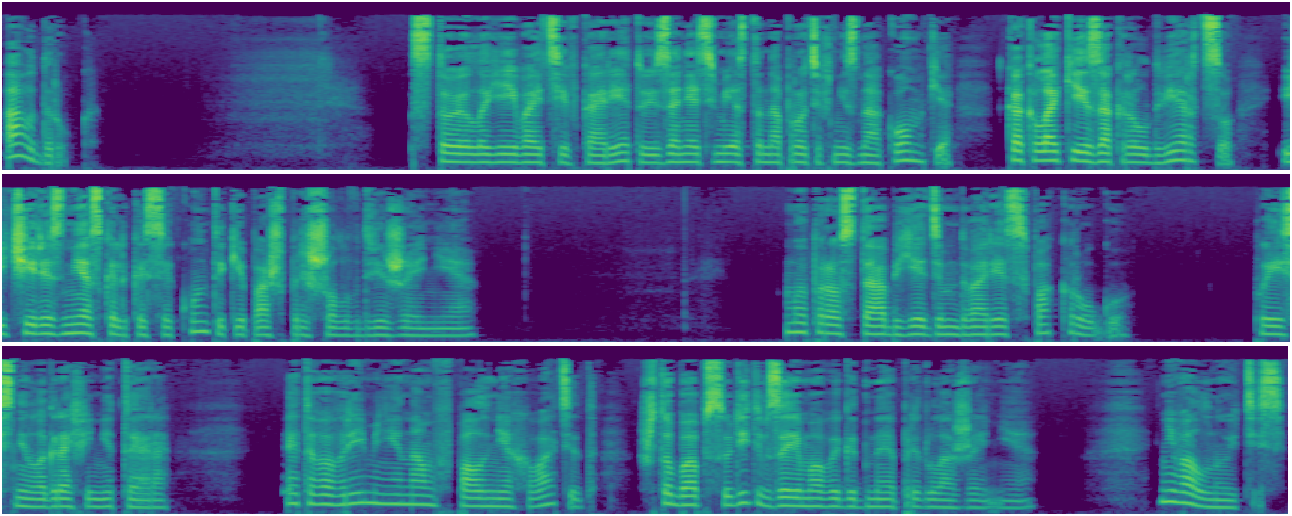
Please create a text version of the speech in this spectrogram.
А вдруг? Стоило ей войти в карету и занять место напротив незнакомки, как лакей закрыл дверцу, и через несколько секунд экипаж пришел в движение. «Мы просто объедем дворец по кругу», — пояснила графиня Тера. Этого времени нам вполне хватит, чтобы обсудить взаимовыгодное предложение. Не волнуйтесь,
